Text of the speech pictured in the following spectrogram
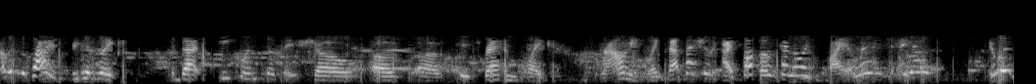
I was surprised because like that sequence that they show of uh, his friends like drowning, like that's actually I thought that was kind of like violent. I guess it was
